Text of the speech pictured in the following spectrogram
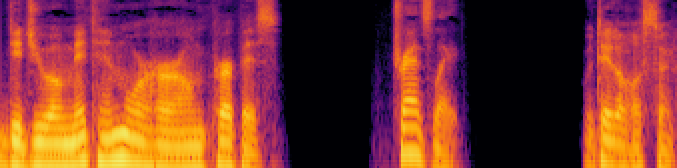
Did you omit him or her on purpose? Translate. Udilo osur,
